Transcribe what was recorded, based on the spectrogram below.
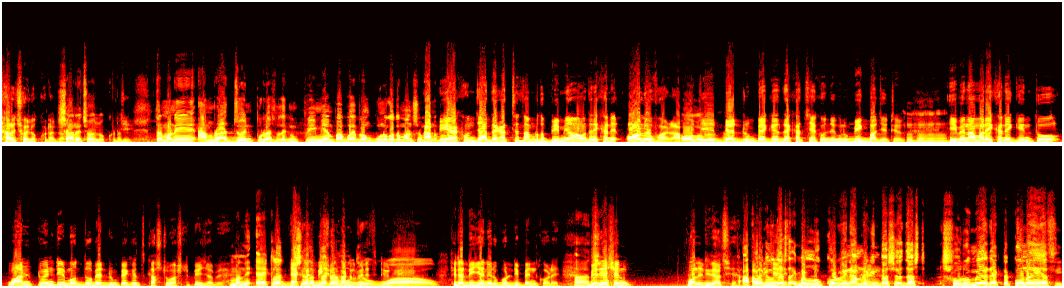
সাড়ে ছয় লক্ষ টাকা। সাড়ে ছয় লক্ষ টাকা। তার মানে আমরা জৈনপুর আসলে একদম প্রিমিয়াম পাবো এবং গুণগত মানসম্পন্ন আপনি এখন যা দেখাচ্ছেন আমরা তো প্রিমিয়াম আমাদের এখানে অল ওভার আপনি যে হ্যাঁ। বেডরুম প্যাকেজ দেখাচ্ছি এখন যেগুলো বিগ বাজেটের ইভেন আমার এখানে কিন্তু ওয়ান টোয়েন্টির মধ্যে বেডরুম প্যাকেজ কাস্টমার আসলে পেয়ে যাবে। মানে এক লাখ বিশ হাজার টাকার মধ্যে সেটা ডিজাইনের উপর ডিপেন্ড করে। আচ্ছা। ভেরিয়েশন কোয়ালিটির আছে। আপনারা কিন্তু জাস্ট একবার লুক করবেন আমরা কিন্তু আসলে জাস্ট শোরুমের একটা কোনায় আছি।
